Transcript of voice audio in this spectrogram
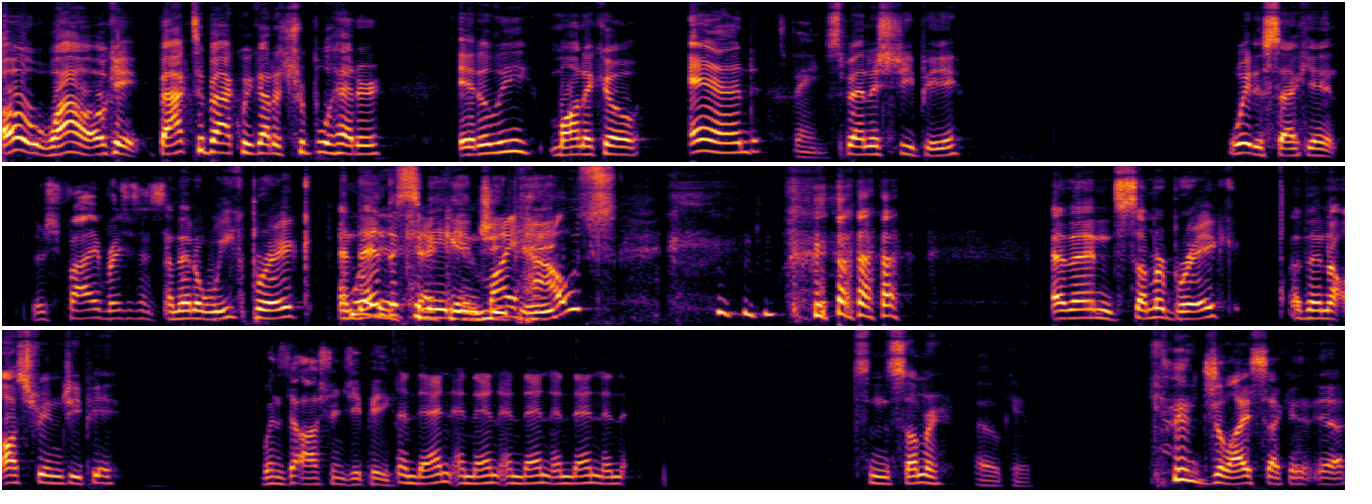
Oh wow. Okay, back to back. We got a triple header: Italy, Monaco, and Spain. Spanish GP. Wait a second. There's five races in And then a week break, and Wait then a the Canadian second, my house. and then summer break, and then Austrian GP. When's the Austrian GP? And then and then and then and then and It's in the summer. Oh, okay. July 2nd, yeah.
